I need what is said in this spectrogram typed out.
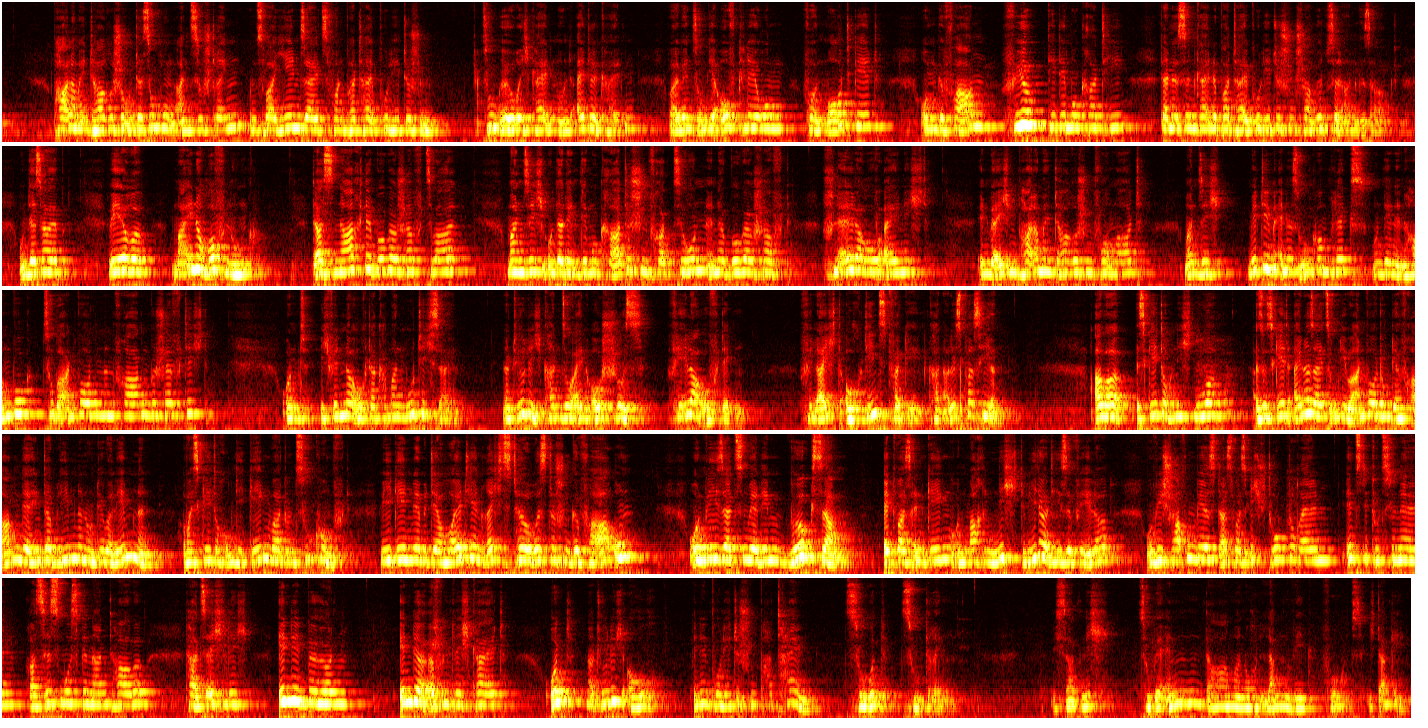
parlamentarische Untersuchungen anzustrengen, und zwar jenseits von parteipolitischen Zugehörigkeiten und Eitelkeiten, weil wenn es um die Aufklärung von Mord geht, um Gefahren für die Demokratie, dann sind keine parteipolitischen Scharmützel angesagt. Und deshalb wäre meine Hoffnung, dass nach der Bürgerschaftswahl man sich unter den demokratischen Fraktionen in der Bürgerschaft schnell darauf einigt, in welchem parlamentarischen Format man sich mit dem NSU-Komplex und den in Hamburg zu beantwortenden Fragen beschäftigt. Und ich finde auch, da kann man mutig sein. Natürlich kann so ein Ausschuss Fehler aufdecken, vielleicht auch Dienstvergehen, kann alles passieren. Aber es geht doch nicht nur, also es geht einerseits um die Beantwortung der Fragen der Hinterbliebenen und Überlebenden, aber es geht auch um die Gegenwart und Zukunft. Wie gehen wir mit der heutigen rechtsterroristischen Gefahr um und wie setzen wir dem wirksam etwas entgegen und machen nicht wieder diese Fehler? Und wie schaffen wir es, das, was ich strukturellen, institutionellen Rassismus genannt habe, tatsächlich in den Behörden, in der Öffentlichkeit und natürlich auch in den politischen Parteien zurückzudrängen. Ich sage nicht zu beenden. Da haben wir noch einen langen Weg vor uns. Ich danke Ihnen.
